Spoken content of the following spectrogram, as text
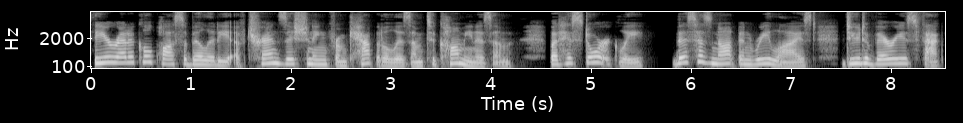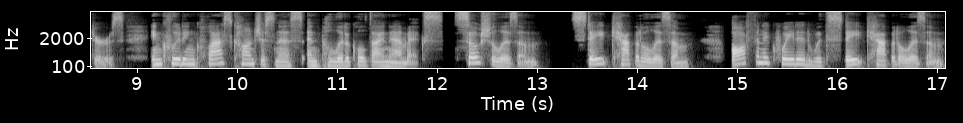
Theoretical possibility of transitioning from capitalism to communism, but historically, this has not been realized due to various factors, including class consciousness and political dynamics. Socialism, state capitalism, often equated with state capitalism,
